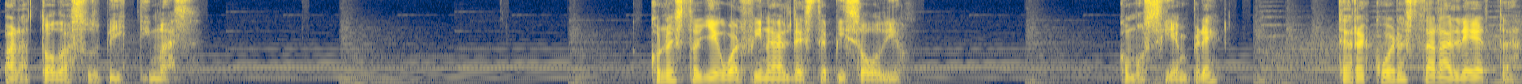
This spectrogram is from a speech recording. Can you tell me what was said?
para todas sus víctimas. Con esto llego al final de este episodio. Como siempre, te recuerdo estar alerta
